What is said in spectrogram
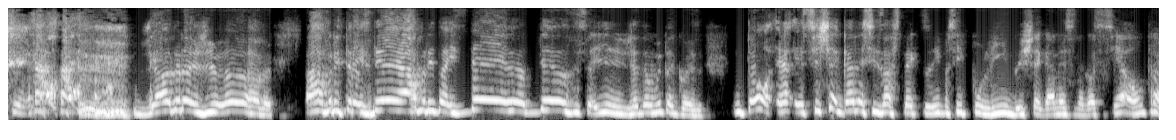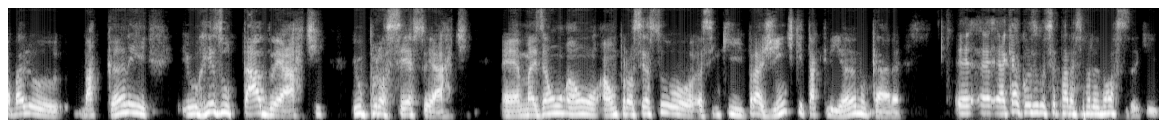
Gil. Geldo Gil. Árvore 3D, árvore 2D, meu Deus, isso aí já deu muita coisa. Então, é, se chegar nesses aspectos aí, você ir pulindo e chegar nesse negócio assim, é um trabalho bacana e, e o resultado é arte e o processo é arte. É, mas é um, é, um, é um processo assim que, pra gente que tá criando, cara, é, é, é aquela coisa que você parece e fala, nossa, que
